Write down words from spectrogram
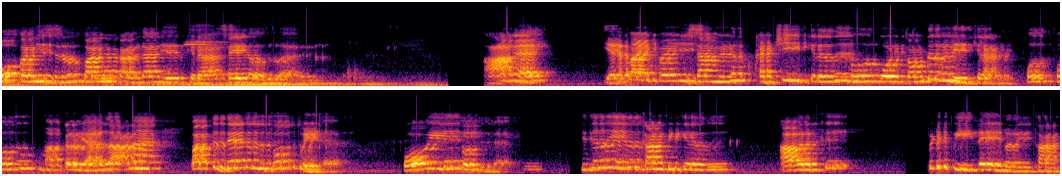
ஓ பன்னீர்செல்வம் பாஜகவில் தான் இருக்கிறார். செயல வந்துருவாரு. ஆக எடப்பாடி பழனிசாமியிடம் கட்சி இருக்கிறது நூறு கோடி தொண்டர்கள் இருக்கிறார்கள். பொது பொது மக்களுடைய அது ஆனா பத்து தேர்தலில் தோத்து போயிட்டார். கோவிலே தோத்துட்டார். இதெல்லாம் எது காண்பிக்கிறது அவருக்கு பிடிப்பு இல்லை என்பதைத்தான்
